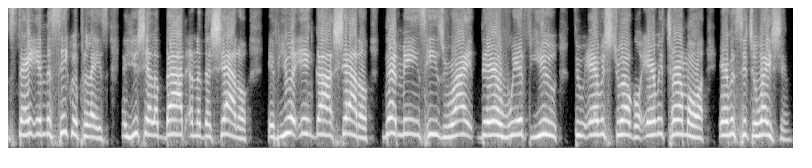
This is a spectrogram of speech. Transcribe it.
Stay in the secret place and you shall abide under the shadow. If you're in God's shadow, that means He's right there with you through every struggle, every turmoil, every situation.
